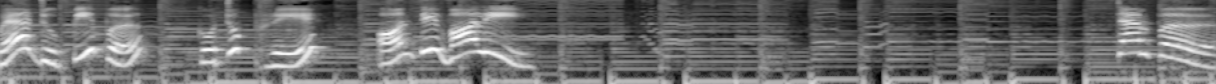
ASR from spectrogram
Where do people go to pray on Diwali? Temple.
